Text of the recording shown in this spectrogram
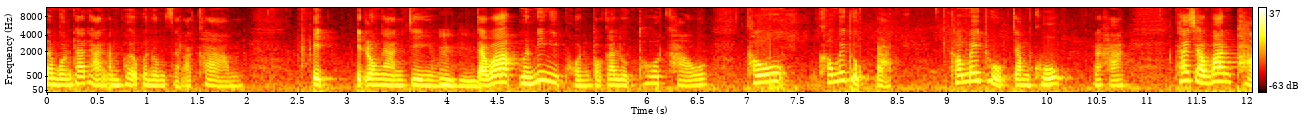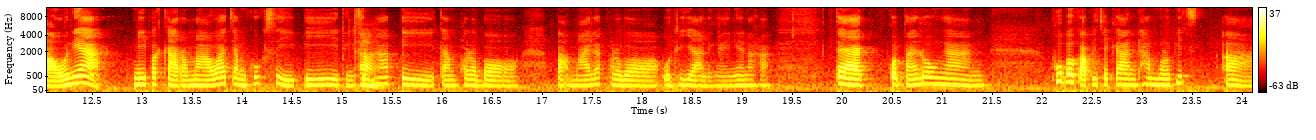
ตำบลท่าฐานอำเภอพนมสารคาม ปิดปิดโรงงานจริงอือหือแต่ว่ามันไม่มีผลต่อการลงโทษเขาเขา เขาไม่ถูกปรับ เขาไม่ถูกจำคุกนะคะ ถ้าชาวบ้านเผาเนี่ยมีประกาศออกมาว่าจำคุก 4 ปีถึงค่ะ15 ปี ตามพรบป่าไม้และพรบอุทยานอย่างไงเนี่ยนะคะ แต่กฎหมายโรงงาน ผู้ประกอบกิจการทำมลพิษอ่า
